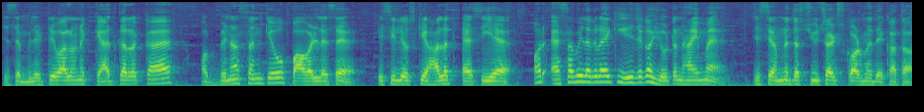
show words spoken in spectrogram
जिसे मिलिट्री वालों ने कैद कर रखा है। और बिना सन के वो पावरलेस है। इसीलिए उसकी हालत ऐसी है। और ऐसा भी लग रहा है कि ये जगह यूटनहाइम है। जिसे हमने द सुसाइड स्क्वाड में देखा था।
